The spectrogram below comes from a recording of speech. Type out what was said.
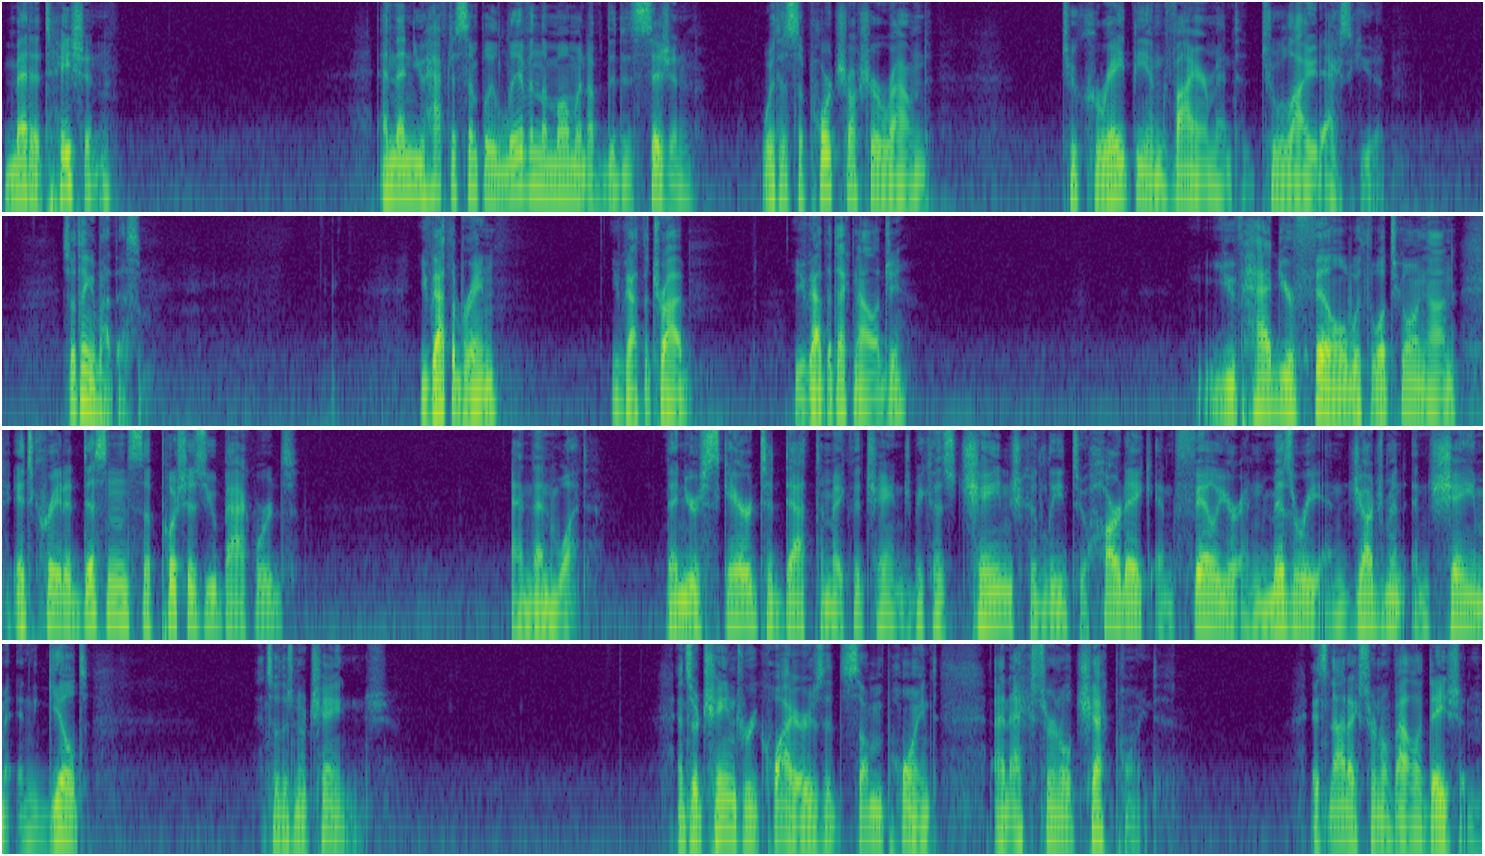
meditation. And then you have to simply live in the moment of the decision with a support structure around to create the environment to allow you to execute it. So think about this. You've got the brain, you've got the tribe, you've got the technology, you've had your fill with what's going on. It's created dissonance that pushes you backwards. And then what? Then you're scared to death to make the change because change could lead to heartache and failure and misery and judgment and shame and guilt and so there's no change. And so change requires at some point an external checkpoint. It's not external validation.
